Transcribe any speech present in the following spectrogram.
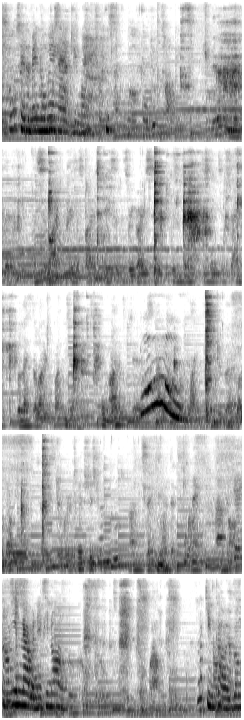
The forces Sen have menuu always ngay had ngay been monitoring the Second World War with targets. The only myth that has survived from these, I suppose, is that the three grey sea, because of their distinctive shape, were left alone by the Germans. Either because Ooh. they like the look of them, Well done. or because they were Test system. and shaped to identify. เอาอิ่มแล้ววันนี้พี่น้อง มากินข้าวให้เบิ่ง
